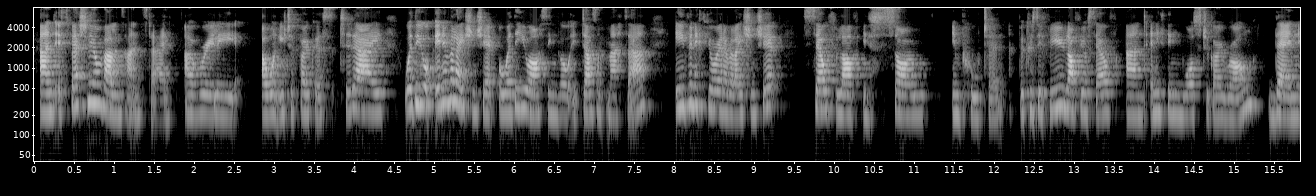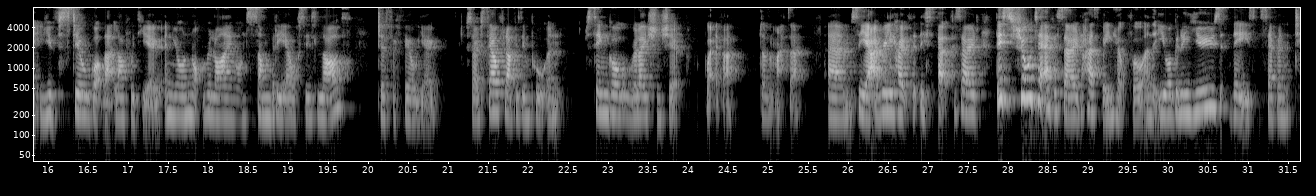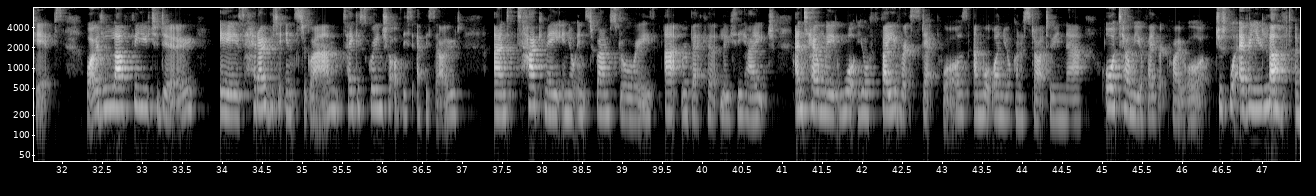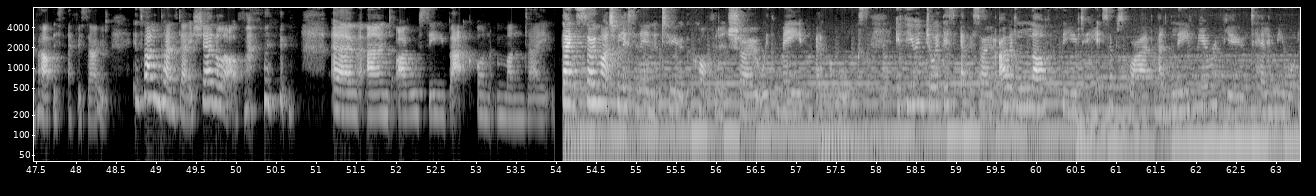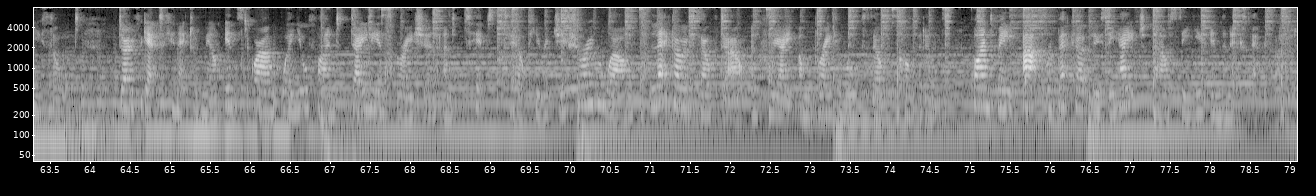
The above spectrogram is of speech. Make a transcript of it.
And especially on Valentine's Day, I really I want you to focus today, whether you're in a relationship or whether you are single, it doesn't matter. Even if you're in a relationship, self love is so important because if you love yourself and anything was to go wrong, then you've still got that love with you and you're not relying on somebody else's love to fulfill you. So, self love is important, single, relationship, whatever, doesn't matter. Um, so, yeah, I really hope that this episode, this shorter episode, has been helpful and that you are going to use these seven tips. What I would love for you to do is head over to Instagram, take a screenshot of this episode, and tag me in your Instagram stories at Rebecca Lucy H and tell me what your favourite step was and what one you're going to start doing now. Or tell me your favourite quote or just whatever you loved about this episode. It's Valentine's Day, share the love. um, and I will see you back on Monday. Thanks so much for listening to The Confidence Show with me, Rebecca Hawkes. If you enjoyed this episode, I would love for you to hit subscribe and leave me a review telling me what you thought. Don't forget to connect with me on Instagram where you'll find daily inspiration and tips to help you reduce your overwhelm, let go of self doubt, and create unbreakable self confidence. Find me at Rebecca Lucy H, and I'll see you in the next episode.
